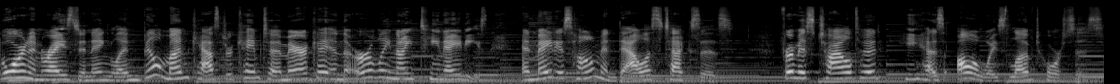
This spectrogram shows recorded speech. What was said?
Born and raised in England, Bill Muncaster came to America in the early 1980s and made his home in Dallas, Texas. From his childhood, he has always loved horses.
